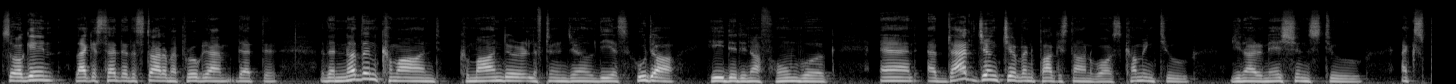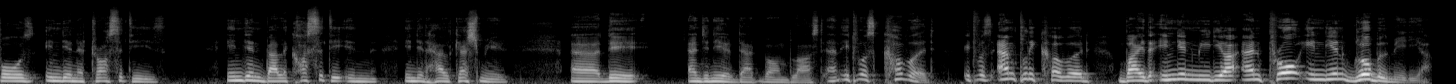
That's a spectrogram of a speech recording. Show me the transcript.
So again, like I said at the start of my program, that uh, the Northern Command commander, Lieutenant General D.S. Hooda, he did enough homework and at that juncture, when Pakistan was coming to United Nations to expose Indian atrocities, Indian bellicosity in Indian Hal Kashmir, uh, they engineered that bomb blast. And it was covered, it was amply covered by the Indian media and pro Indian global media,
